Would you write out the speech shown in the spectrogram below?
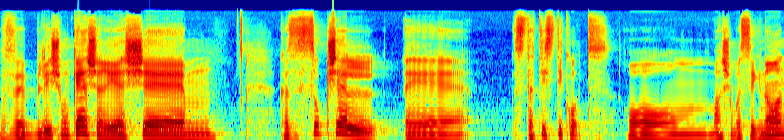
ובלי שום קשר, יש אה, כזה סוג של אה, סטטיסטיקות, או משהו בסגנון,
